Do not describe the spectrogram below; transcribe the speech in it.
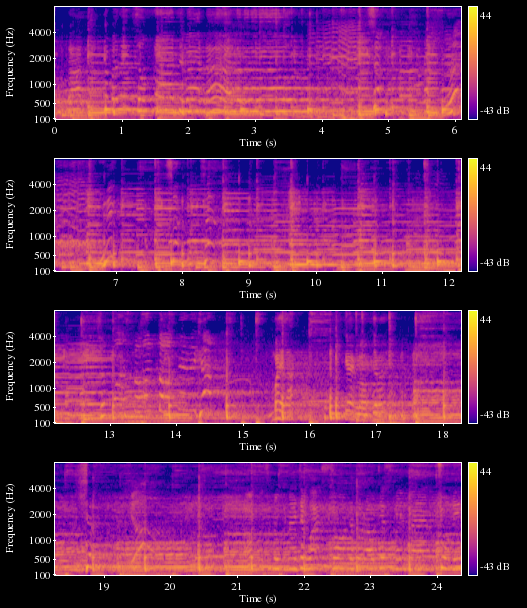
งกรานก็เล่นสงกานที่บ้านเราซักฮ้ซักสักซอร์ตอบได้ไหมครับ ไม่รัก แกล้งหลอกใช่ไหมสักเดี๋ยวเราสนุกในจังหวะโซนแต่เราเจสมินแมนช่วงนี้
